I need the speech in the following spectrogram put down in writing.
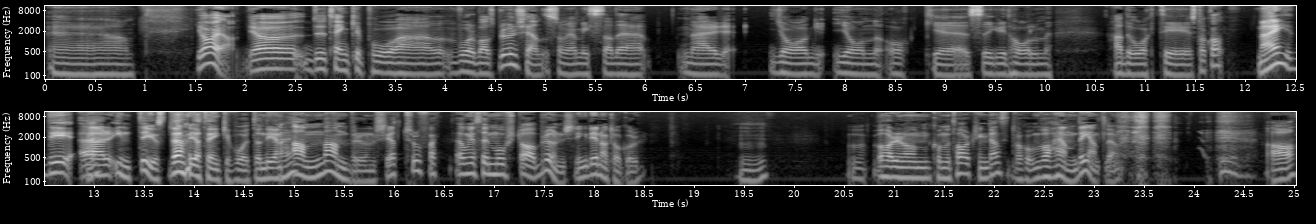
Eh, ja, ja, ja, du tänker på uh, vårbalsbrunchen som jag missade när jag, John och eh, Sigrid Holm hade åkt till Stockholm. Nej, det är inte just den jag tänker på, utan det är en Nej. annan brunch. Jag tror faktiskt, om jag säger mors dag-brunch, ringer det några klockor? Mm. Har du någon kommentar kring den situationen? Vad hände egentligen? Ja.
